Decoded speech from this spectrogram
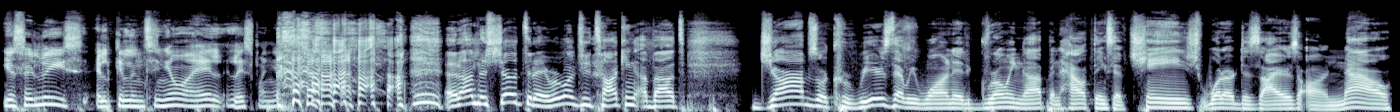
Yo soy Luis, el que le enseñó a él el español. and on the show today, we're going to be talking about jobs or careers that we wanted growing up and how things have changed, what our desires are now.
